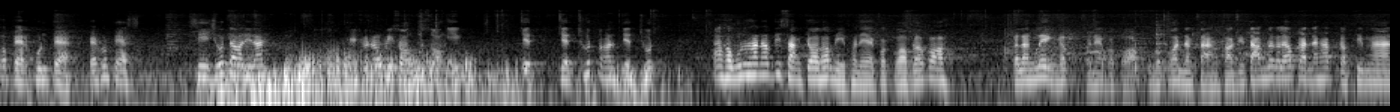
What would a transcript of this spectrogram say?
ก็แปดคูณแปดแปดคูณแปดสี่ชุดนะวันนี้นะสี่ชุดแล้วก็ มีสองคูณสองอีกเจ็ดเจ็ดชุดประมาณเจ็ดชุดอะขอบคุณทุกท่านครับที่สั่งจองครับนี่แผนกประกอบแล้วก็กำลังเร่งครับแผนกประกอบอุปกรณ์ต่างๆฝากติดตามด้วยกันแล้วกันนะครับ กับทีมงาน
